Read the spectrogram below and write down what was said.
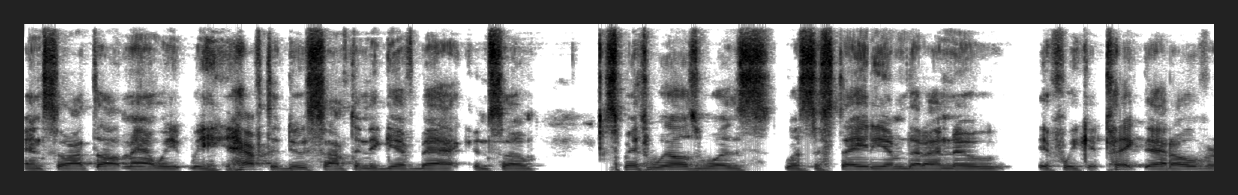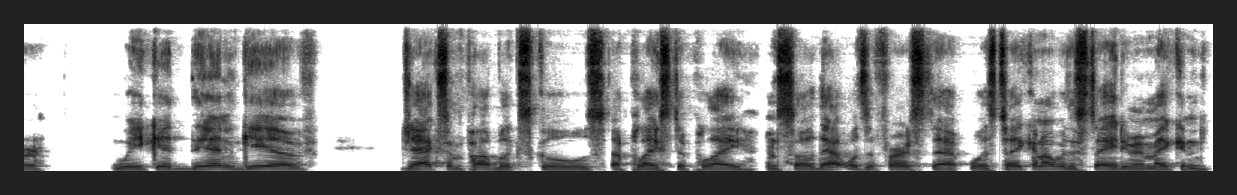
And so I thought, man, we we have to do something to give back. And so Smith Wills was was the stadium that I knew if we could take that over, we could then give Jackson Public Schools a place to play. And so that was the first step was taking over the stadium and making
